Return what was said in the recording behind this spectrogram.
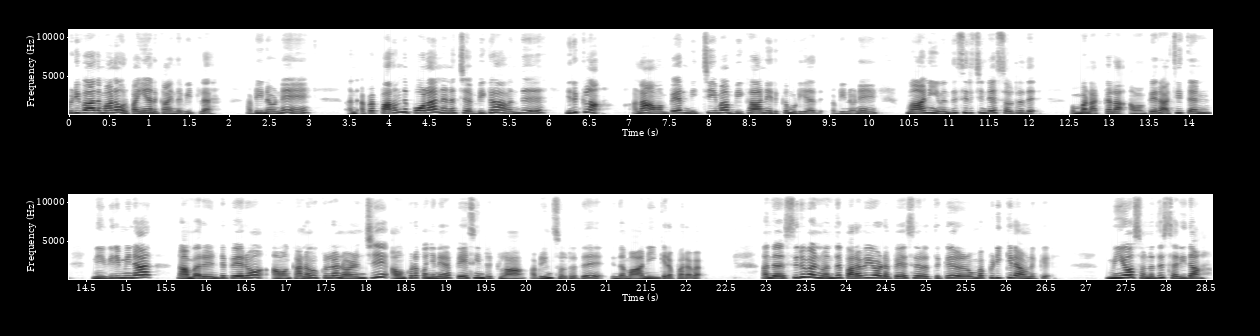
பிடிவாதமான ஒரு பையன் இருக்கான் இந்த வீட்டில் அப்படின்னோடனே அந்த அப்போ பறந்து போகலான்னு நினச்ச பிகா வந்து இருக்கலாம். ஆனால் அவன் பேர் நிச்சயமாக பிகான்னு இருக்க முடியாது. அப்படின்னோடனே மாணி வந்து சிரிச்சுட்டே சொல்கிறது ரொம்ப நக்கலாக அவன் பேர் அஜித்தன். நீ விரும்பினா நாம் ரெண்டு பேரும் அவன் கனவுக்குள்ளே நுழைஞ்சு அவன் கூட கொஞ்சம் நேரம் பேசின்னு இருக்கலாம். அப்படின்னு சொல்கிறது இந்த மானிங்கிற பறவை. அந்த சிறுவன் வந்து பறவையோட பேசுகிறதுக்கு ரொம்ப பிடிக்கல அவனுக்கு. மியோ சொன்னது சரிதான்.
